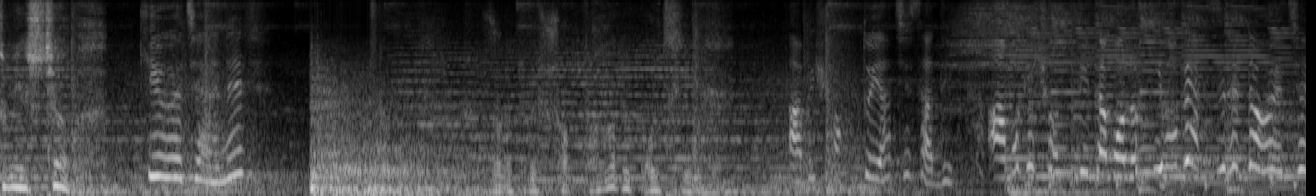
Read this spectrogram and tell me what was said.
তুমি এসছো? কি হয়েছে আয়নের রোনা, তুমি শক্ত বলছি। আমি শক্তই আছি সাদিক। আমাকে সত্যিটা বলো কীভাবে অ্যাক্সিডেন্টটা হয়েছে?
